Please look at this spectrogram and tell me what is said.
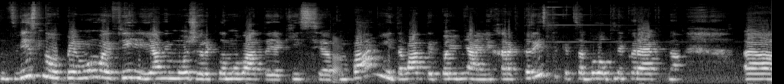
Звісно, у прямому ефірі я не можу рекламувати якісь е, Так. компанії, давати порівняльні характеристики, це було б некоректно. Е,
